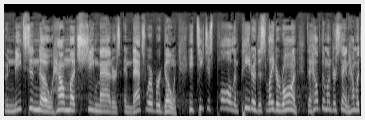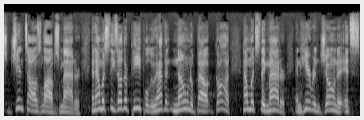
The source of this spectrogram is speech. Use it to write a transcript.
who needs to know how much she matters. And that's where we're going. He teaches Paul and Peter this later on to help them understand understand how much Gentiles' lives matter and how much these other people who haven't known about God, how much they matter. And here in Jonah, it's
